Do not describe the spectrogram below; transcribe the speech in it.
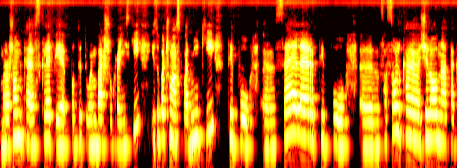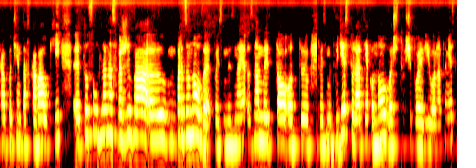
mrożonkę w sklepie pod tytułem barsz ukraiński i zobaczyłam składniki typu e, seler, typu e, fasolka zielona, taka pocięta w kawałki. E, to są dla nas warzywa bardzo nowe. Powiedzmy, znamy to od powiedzmy 20 lat jako nowość, to się pojawiło. Natomiast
